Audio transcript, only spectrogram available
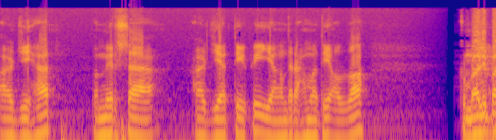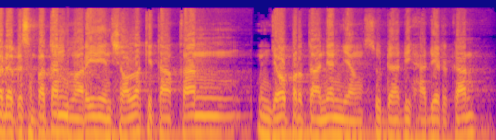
Al Jihad, pemirsa Al Jihad TV yang dirahmati Allah. Kembali pada kesempatan hari ini insya Allah kita akan menjawab pertanyaan yang sudah dihadirkan.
